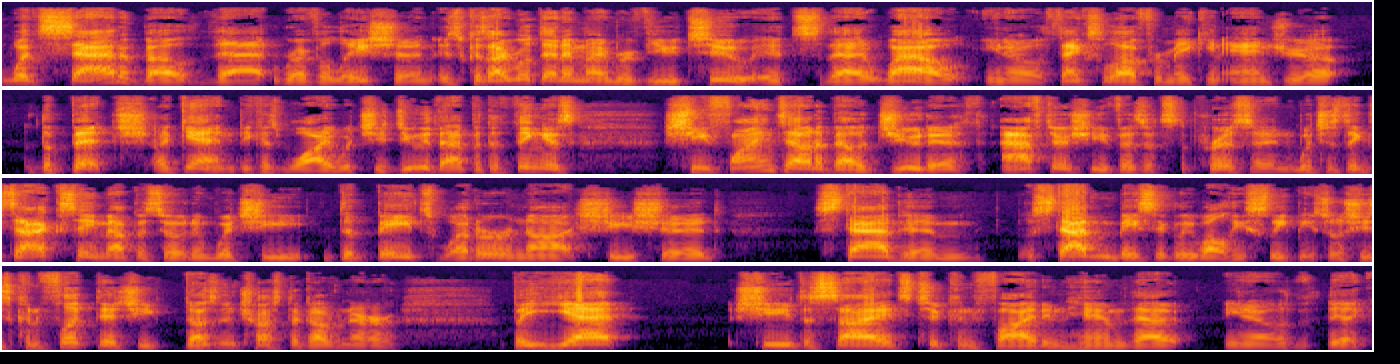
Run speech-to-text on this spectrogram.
what's sad about that revelation is because I wrote that in my review too. It's that wow, you know, thanks a lot for making Andrea the bitch again because why would she do that? But the thing is, she finds out about Judith after she visits the prison, which is the exact same episode in which she debates whether or not she should stab him, stab him basically while he's sleeping. So she's conflicted. She doesn't trust the governor, but yet she decides to confide in him that you know like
